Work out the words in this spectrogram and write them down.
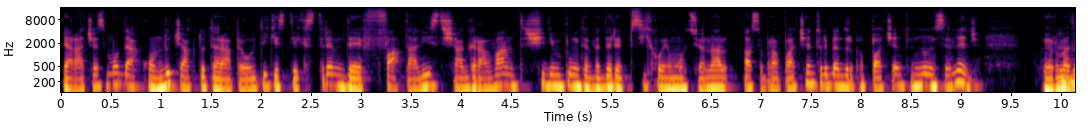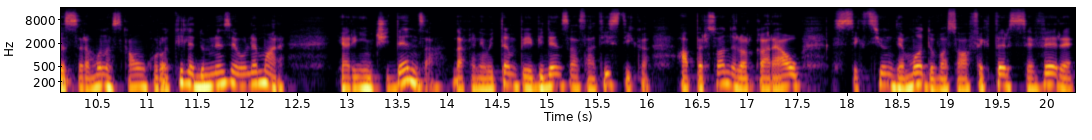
Iar acest mod de a conduce actul terapeutic este extrem de fatalist și agravant și din punct de vedere psihoemoțional asupra pacientului, pentru că pacientul nu înțelege. Urmează Mhm. să rămână în scaun cu rotile, Dumnezeule mare. Iar incidența, dacă ne uităm pe evidența statistică a persoanelor care au secțiuni de măduvă sau afectări severe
